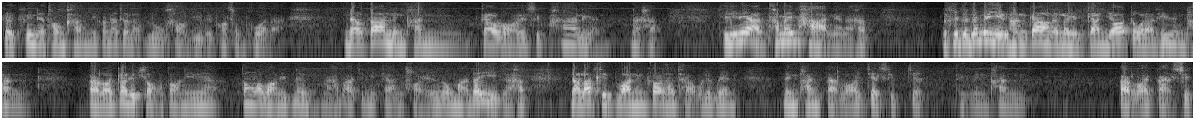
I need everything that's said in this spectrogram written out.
เกิดขึ้นในยทองคำนี้ก็น่าจะรับรู้ข่าวดีไปพอสมควรละแนวต้าน 1,915 เหรียญนะครับ ทีนี้เนี่ยถ้าไม่ผ่านเนี่ยนะครับคือจะไม่ยืนพันเก้าเนี่ยเราเห็นการย่อตัวแล้วที่หนึ่งพันแปดร้อยเก้าสิบสองตอนนี้เนี่ย ต้องระวังนิดหนึ่งนะครับ อาจจะมีการถอยลงมาได้อีกนะครับแนวรับสิบวันก็แถวๆบริเวณหนึ่งพันแปดร้อยเจ็ดสิบเจ็ดถึงหนึ่งพันแปดร้อยแปดสิบ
